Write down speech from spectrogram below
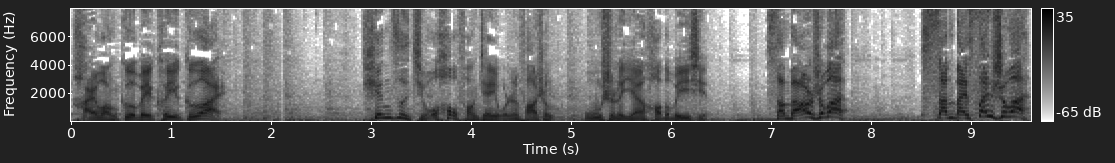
还望各位可以割爱。天字九号房间有人发声，无视了严浩的威胁。三百二十万，三百三十万，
